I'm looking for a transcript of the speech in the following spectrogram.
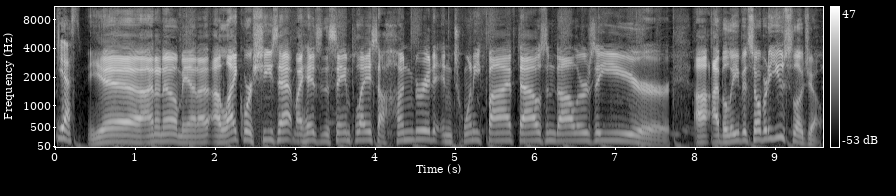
Yes. Yeah, I don't know, man. I, I like where she's at. My head's in the same place. $125,000 a year. Uh, I believe it's over to you, Slow Joe.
